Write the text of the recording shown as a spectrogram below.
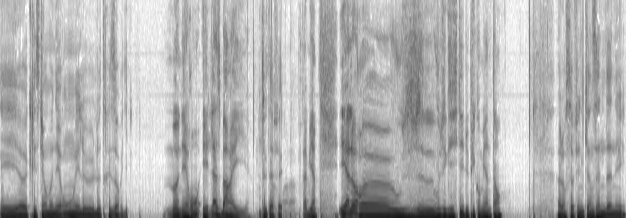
Et euh, Christian Monéron est le, trésorier. Monéron et Lasbareil. Tout à fait. Très bien. Et alors, vous, vous existez depuis combien de temps? Alors, ça fait une quinzaine d'années.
